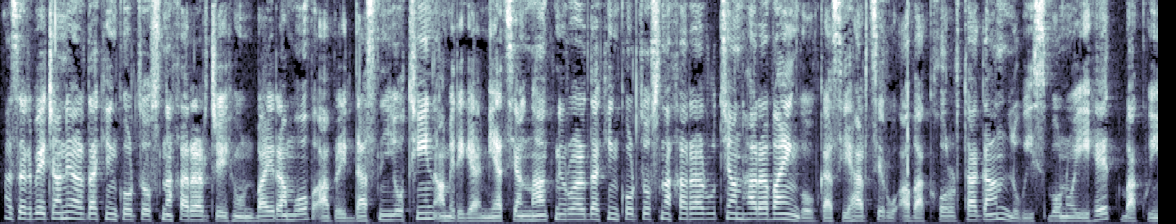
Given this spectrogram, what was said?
Ադրբեջանի արտաքին գործոս նախարար Ջեհուն Բայրամով ապրիլ 17-ին Ամերիկայի Միացյալ Նահանգներու արտաքին գործոս նախարարության հարավային Կովկասի հարցերու ավակ խորհրդական Լուիս Բոնոյի հետ Բաքուի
